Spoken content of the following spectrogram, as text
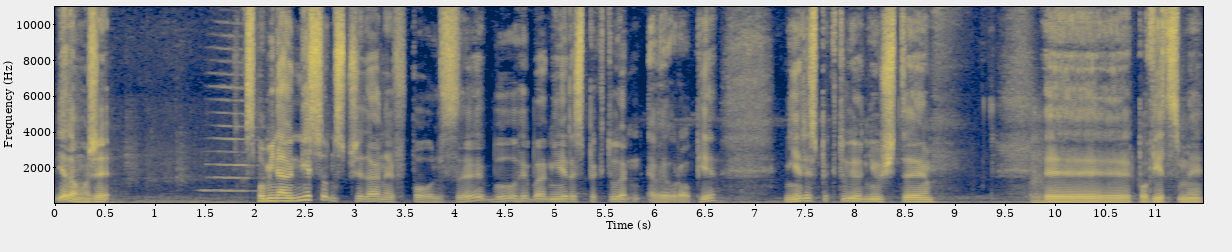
wiadomo, że wspominałem, nie są sprzedane w Polsce, bo chyba nie respektują w Europie, nie respektują już te e, powiedzmy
